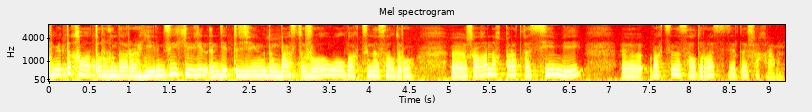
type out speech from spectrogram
құрметті қала тұрғындары елімізге келген індетті жеңудің басты жолы ол вакцина салдыру. Э, жалған ақпаратқа сенбей э, вакцина салдыруға сіздерді шақырамын.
